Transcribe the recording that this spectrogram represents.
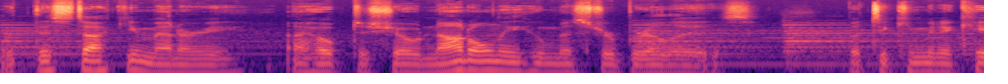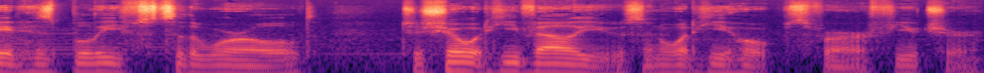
With this documentary, I hope to show not only who Mr. Brill is, but to communicate his beliefs to the world, to show what he values and what he hopes for our future.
